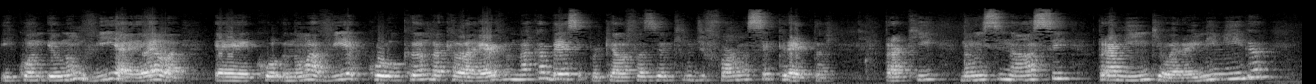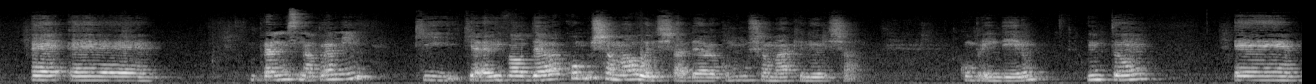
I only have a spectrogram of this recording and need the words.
E quando eu não via ela, é, não havia colocando aquela erva na cabeça, porque ela fazia aquilo de forma secreta, para que não ensinasse para mim, que eu era inimiga, é, é, para não ensinar para mim, que, que era rival dela, como chamar o orixá dela, como chamar aquele orixá. Compreenderam? Então, é,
